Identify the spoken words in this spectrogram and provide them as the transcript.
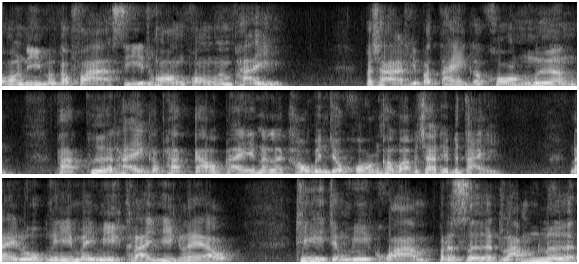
ตอนนี้มันก็ฟ้าสีทองฟองอำไพ ประชาธิปไตยก็ครองเมืองพักเพื่อไทยก็พักก้าวไกลนั่นแหละเขาเป็นเจ้าของคำว่าประชาธิปไตย ในโลกนี้ไม่มีใครอีกแล้ว ที่จะมีความประเสริฐล้ำเลิศ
